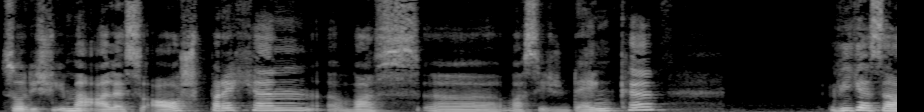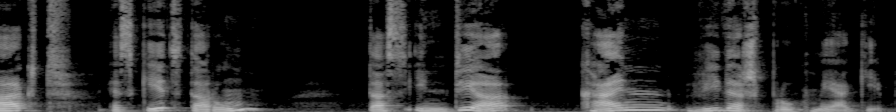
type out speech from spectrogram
Soll ich immer alles aussprechen, was, äh, was ich denke? Wie gesagt, es geht darum, dass in dir kein Widerspruch mehr gibt.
